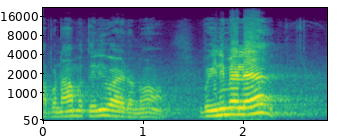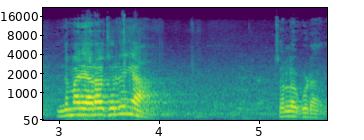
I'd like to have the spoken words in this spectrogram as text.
அப்போ நாம் தெளிவாயிடணும். இப்போ இனிமேல் இந்த மாதிரி யாராவது சொல்லுவீங்க சொல்லக்கூடாது.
